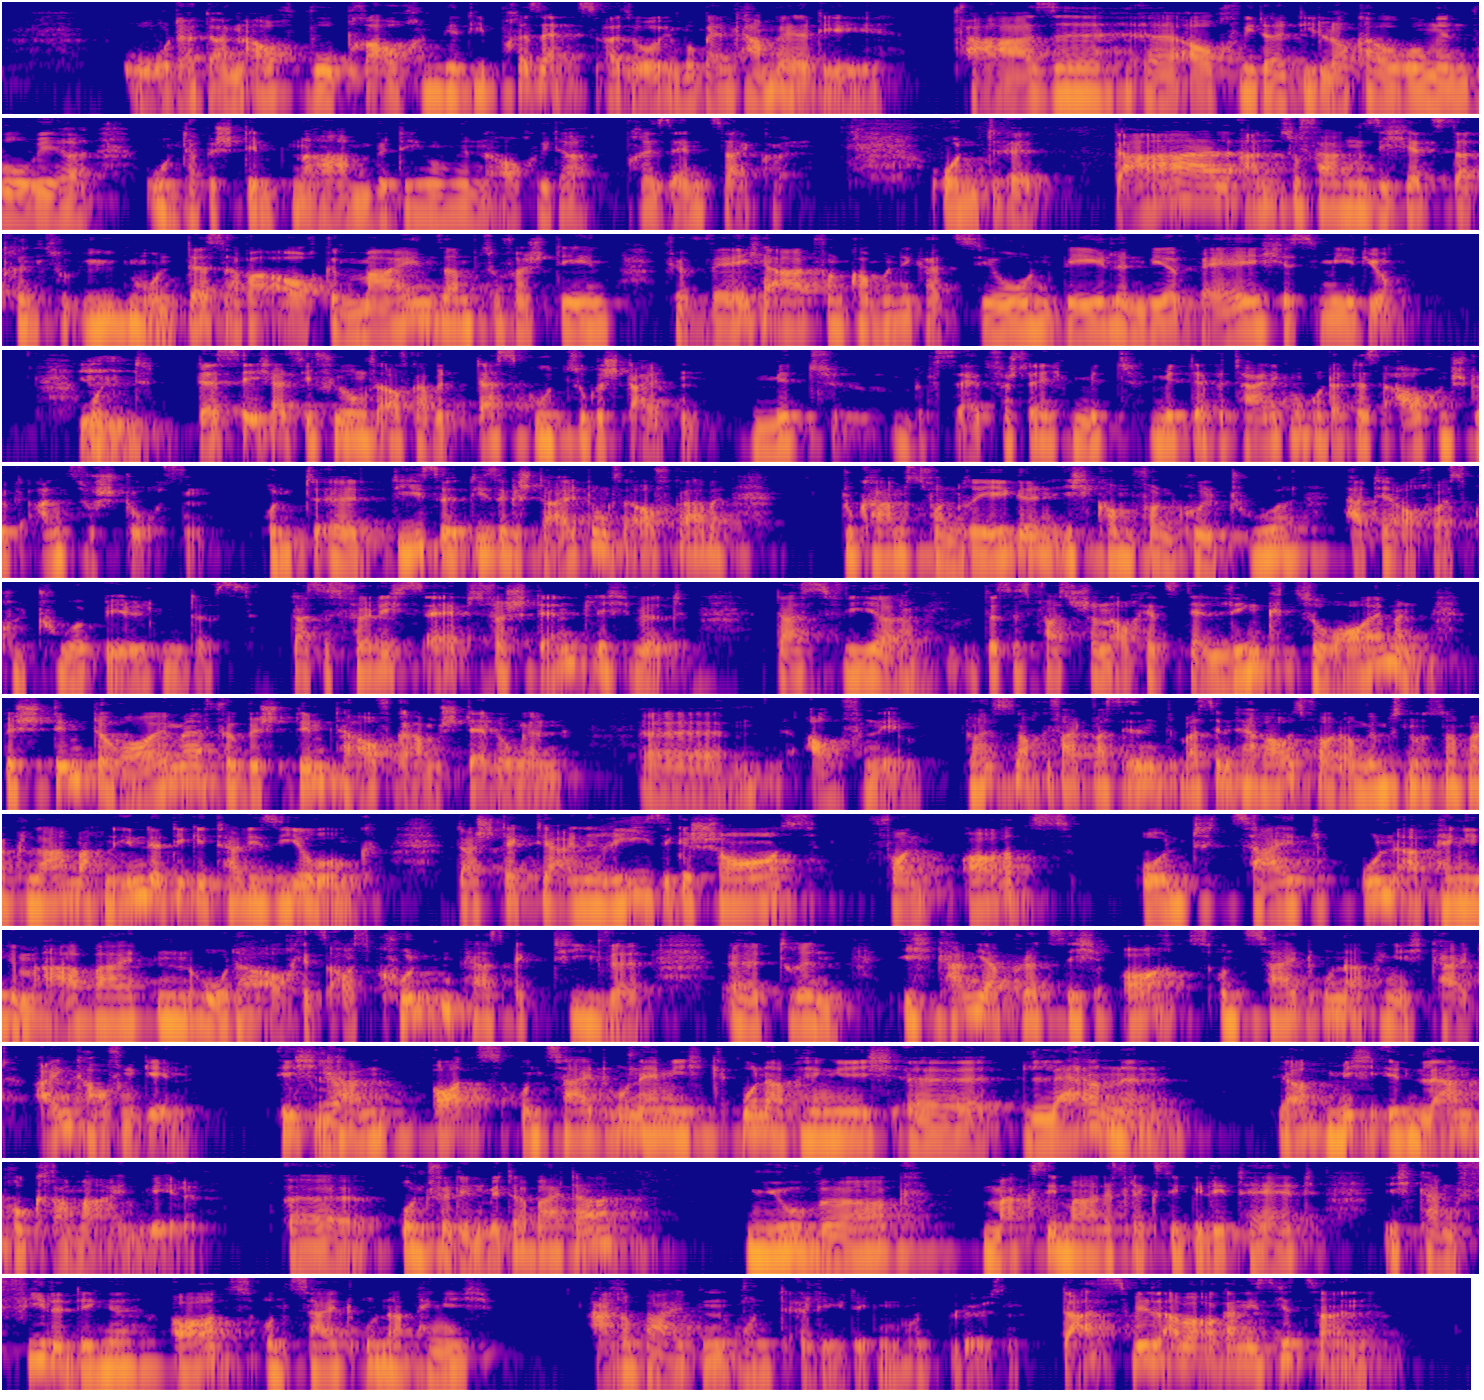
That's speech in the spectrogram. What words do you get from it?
oder dann auch, wo brauchen wir die Präsenz? Also im Moment haben wir ja die Phase äh, auch wieder die Lockerungen, wo wir unter bestimmten Rahmenbedingungen auch wieder präsent sein können. Und äh, da anzufangen, sich jetzt darin zu üben und das aber auch gemeinsam zu verstehen, für welche Art von Kommunikation wählen wir welches Medium. Mhm. Und das sehe ich als die Führungsaufgabe, das gut zu gestalten, mit, selbstverständlich mit, mit der Beteiligung oder das auch ein Stück anzustoßen. Und äh, diese, diese Gestaltungsaufgabe, du kamst von Regeln, ich komme von Kultur, hat ja auch was Kulturbildendes. Dass es völlig selbstverständlich wird, dass wir, das ist fast schon auch jetzt der Link zu Räumen, bestimmte Räume für bestimmte Aufgabenstellungen äh, aufnehmen. Du hast noch gefragt, was sind, was sind Herausforderungen? Wir müssen uns noch mal klar machen, in der Digitalisierung, da steckt ja eine riesige Chance von orts- und zeitunabhängigem Arbeiten oder auch jetzt aus Kundenperspektive äh, drin. Ich kann ja plötzlich orts- und zeitunabhängigkeit einkaufen gehen. Ich ja. kann orts- und zeitunabhängig unabhängig, äh, lernen, ja, mich in Lernprogramme einwählen. Äh, und für den Mitarbeiter New Work, maximale Flexibilität. Ich kann viele Dinge orts- und zeitunabhängig arbeiten und erledigen und lösen. Das will aber organisiert sein.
